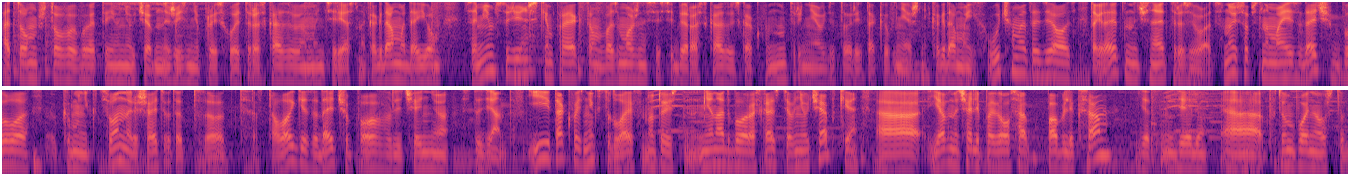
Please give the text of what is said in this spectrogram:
о том, что в, в этой неучебной жизни происходит, рассказываем интересно. Когда мы даем самим студенческим проектам возможность о себе рассказывать как внутренней аудитории, так и внешней. Когда мы их учим это делать, тогда это начинает развиваться. Ну и, собственно, моей задачей было коммуникационно решать вот эту вот автологию, задачу по вовлечению студентов. И так возник StudLife. Ну, то есть мне надо было рассказывать о внеучебке. А, я вначале повел паблик сам, где-то неделю, а потом понял, что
